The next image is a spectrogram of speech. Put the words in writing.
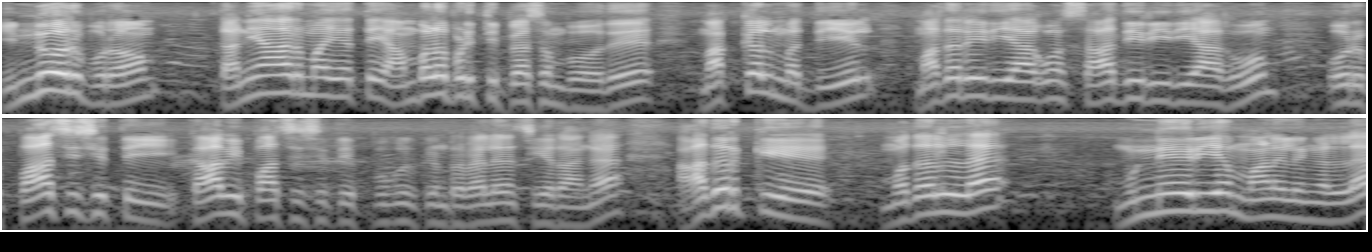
இன்னொரு புறம் தனியார் மையத்தை அம்பலப்படுத்தி பேசும்போது மக்கள் மத்தியில் மத ரீதியாகவும் சாதி ரீதியாகவும் ஒரு பாசிசத்தை காவி பாசிசத்தை புகுக்கின்ற வேலையை செய்கிறாங்க அதற்கு முதல்ல முன்னேறிய மாநிலங்களில்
